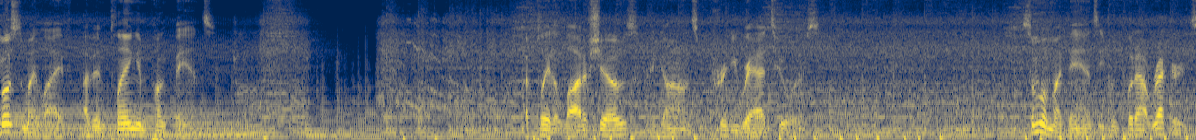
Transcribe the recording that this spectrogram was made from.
most of my life, I've been playing in punk bands. I've played a lot of shows and gone on some pretty rad tours. Some of my bands even put out records.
